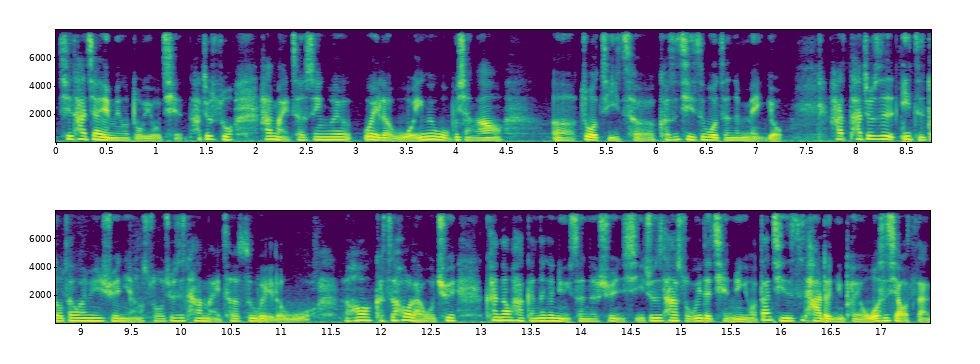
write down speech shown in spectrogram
其实他家也没有多有钱，他就说他买车是因为为了我，因为我不想要。呃，坐机车，可是其实我真的没有，他他就是一直都在外面宣扬说，就是他买车是为了我，然后可是后来我却看到他跟那个女生的讯息，就是他所谓的前女友，但其实是他的女朋友，我是小三，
